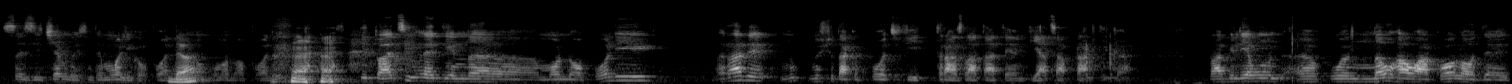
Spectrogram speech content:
să zicem, noi suntem oligopoli, da? nu monopolii, situațiile din uh, monopolii rare, nu, nu știu dacă pot fi translatate în viața practică. Probabil e un, uh, un know-how acolo de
